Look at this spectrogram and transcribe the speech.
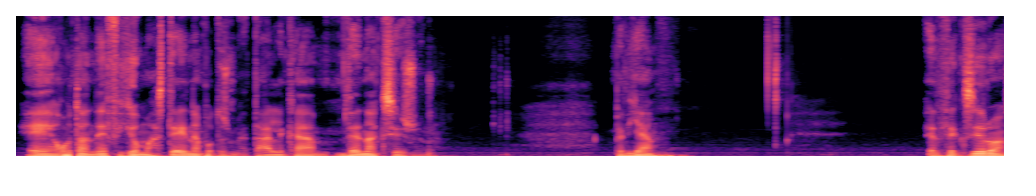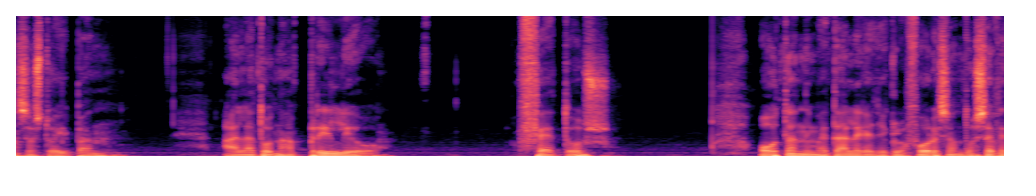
Ε, όταν έφυγε ο Μαστέιν από τους Μετάλλικα δεν αξίζουν. Παιδιά, ε, δεν ξέρω αν σας το είπαν, αλλά τον Απρίλιο φέτος, όταν οι Μετάλλικα κυκλοφόρησαν το 72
